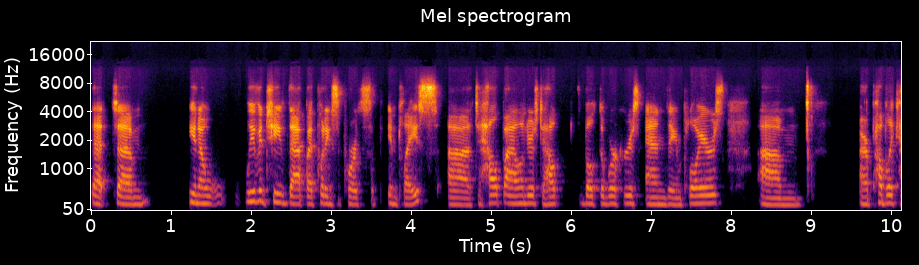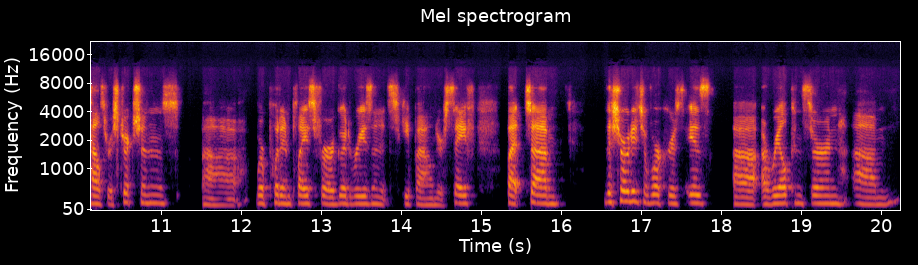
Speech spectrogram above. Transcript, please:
that um, you know we've achieved that by putting supports in place uh, to help Islanders, to help both the workers and the employers. Um, our public health restrictions uh, were put in place for a good reason. It's to keep Islanders safe. But um, the shortage of workers is uh, a real concern. Um,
